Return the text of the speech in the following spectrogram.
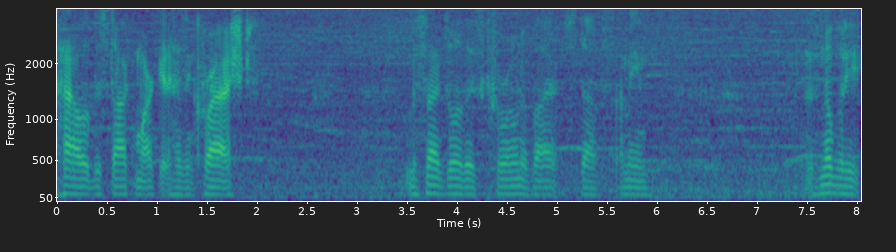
how the stock market hasn't crashed. Besides all this coronavirus stuff, I mean, there's nobody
